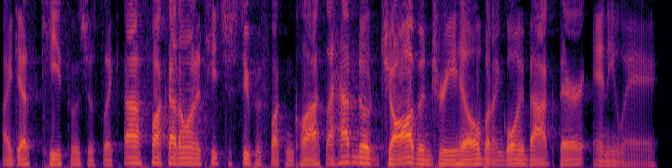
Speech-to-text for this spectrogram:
I guess Keith was just like, ah, fuck, I don't want to teach a stupid fucking class. I have no job in Tree Hill, but I'm going back there anyway.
